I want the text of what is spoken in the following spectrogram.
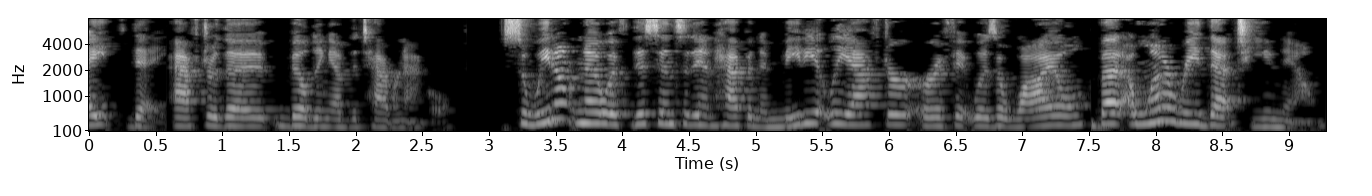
eighth day after the building of the tabernacle. So we don't know if this incident happened immediately after or if it was a while, but I want to read that to you now.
